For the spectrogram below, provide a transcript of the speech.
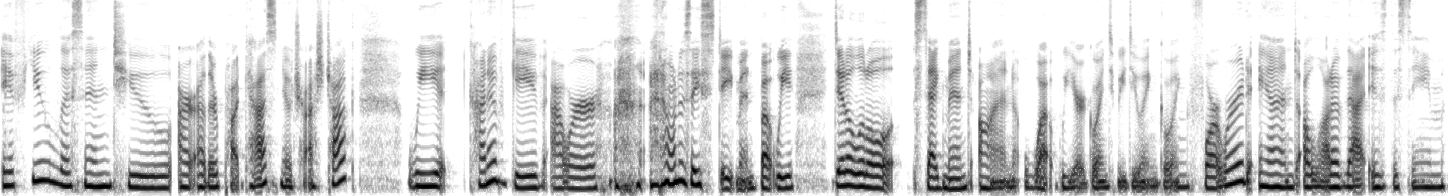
If you listen to our other podcast, No Trash Talk, we kind of gave our, I don't want to say statement, but we did a little segment on what we are going to be doing going forward. And a lot of that is the same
